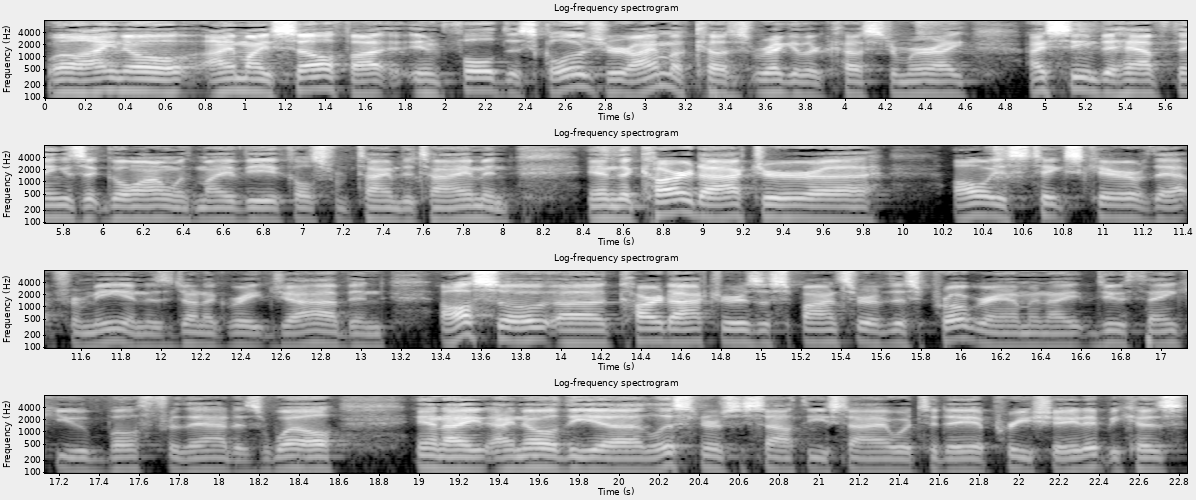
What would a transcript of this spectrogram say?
Well, I know I myself, I, in full disclosure, I'm a cus- regular customer. I, I seem to have things that go on with my vehicles from time to time, and, and the car doctor uh, always takes care of that for me and has done a great job. And also, uh, Car Doctor is a sponsor of this program, and I do thank you both for that as well. And I, I know the uh, listeners of Southeast Iowa today appreciate it because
